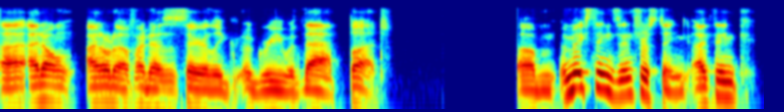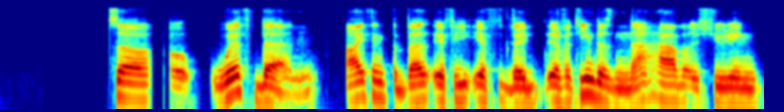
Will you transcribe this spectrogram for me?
Uh, I don't I don't know if I necessarily agree with that, but um, it makes things interesting. I think so with Ben. I think the best if he if they if a team does not have a shooting,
